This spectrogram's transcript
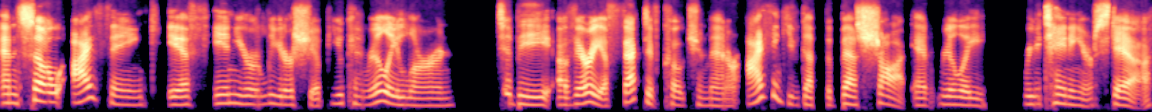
And so I think if in your leadership you can really learn to be a very effective coach and mentor, I think you've got the best shot at really retaining your staff.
